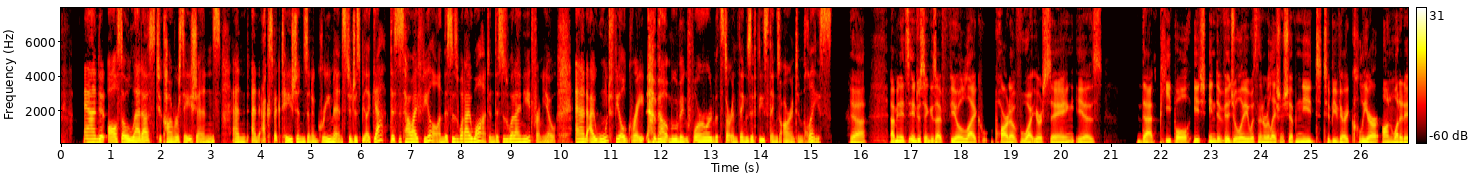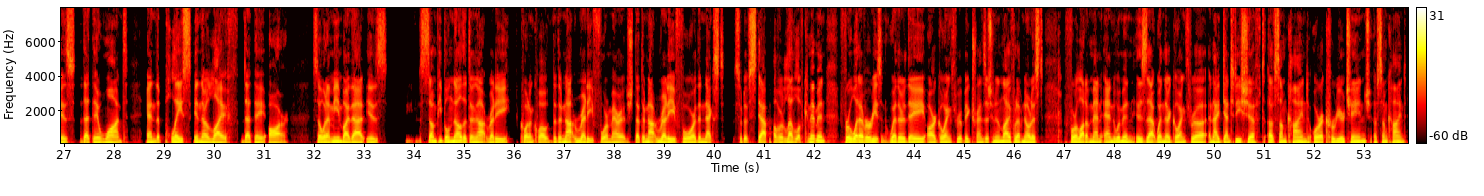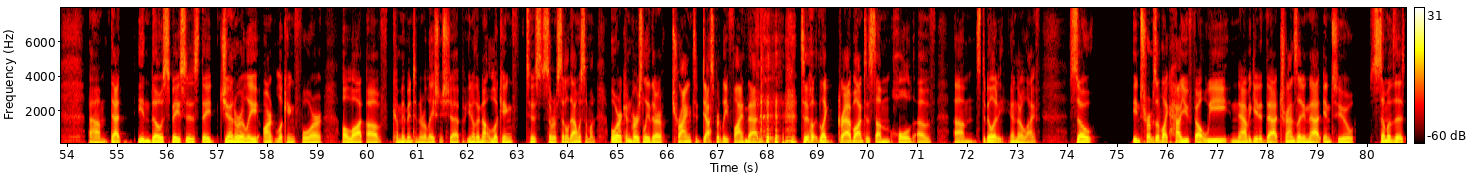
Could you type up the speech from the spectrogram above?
and it also led us to conversations and, and expectations and agreements to just be like, yeah, this is how I feel. And this is what I want. And this is what I need from you. And I won't feel great about moving forward with certain things if these things aren't in place. Yeah. I mean, it's interesting because I feel like part of what you're saying is that people, each individually within a relationship, need to be very clear on what it is that they want and the place in their life that they are. So, what I mean by that is some people know that they're not ready, quote unquote, that they're not ready for marriage, that they're not ready for the next sort of step of a level of commitment for whatever reason, whether they are going through a big transition in life. What I've noticed for a lot of men and women is that when they're going through a, an identity shift of some kind or a career change of some kind, um, that in those spaces, they generally aren't looking for a lot of commitment in the relationship. You know, they're not looking to sort of settle down with someone. Or conversely, they're trying to desperately find that to like grab onto some hold of um, stability in their life. So, in terms of like how you felt we navigated that, translating that into some of the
